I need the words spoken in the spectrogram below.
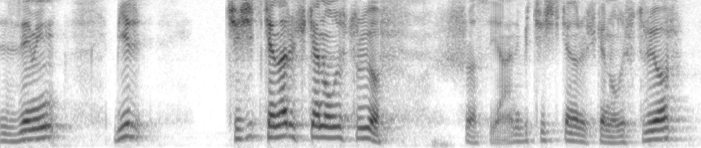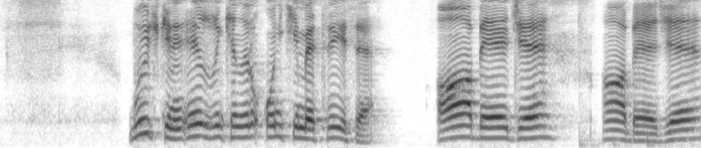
zemin bir çeşit kenar üçgen oluşturuyor. Şurası yani bir çeşit kenar üçgen oluşturuyor. Bu üçgenin en uzun kenarı 12 metre ise ABC ABC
